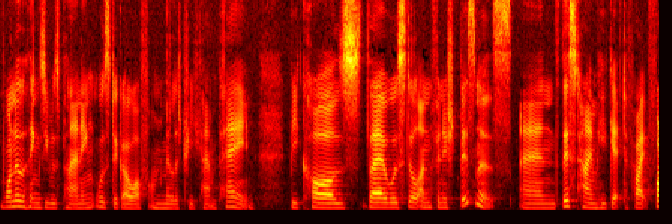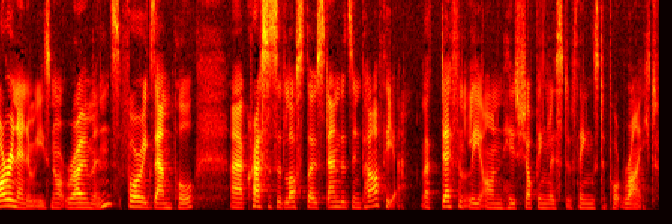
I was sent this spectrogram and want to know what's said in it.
One of the things he was planning was to go off on military campaign because there was still unfinished business. And this time he'd get to fight foreign enemies, not Romans. For example, uh, Crassus had lost those standards in Parthia. That's definitely on his shopping list of things to put right.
